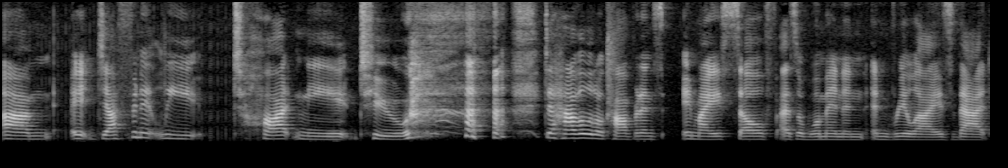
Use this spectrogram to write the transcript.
Um, it definitely taught me to to have a little confidence in myself as a woman and and realize that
